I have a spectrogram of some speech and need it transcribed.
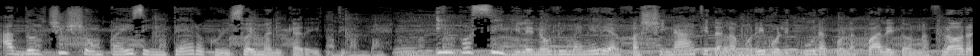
addolcisce un paese intero con i suoi manicaretti. Impossibile non rimanere affascinati dall'amorevole cura con la quale Donna Flor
